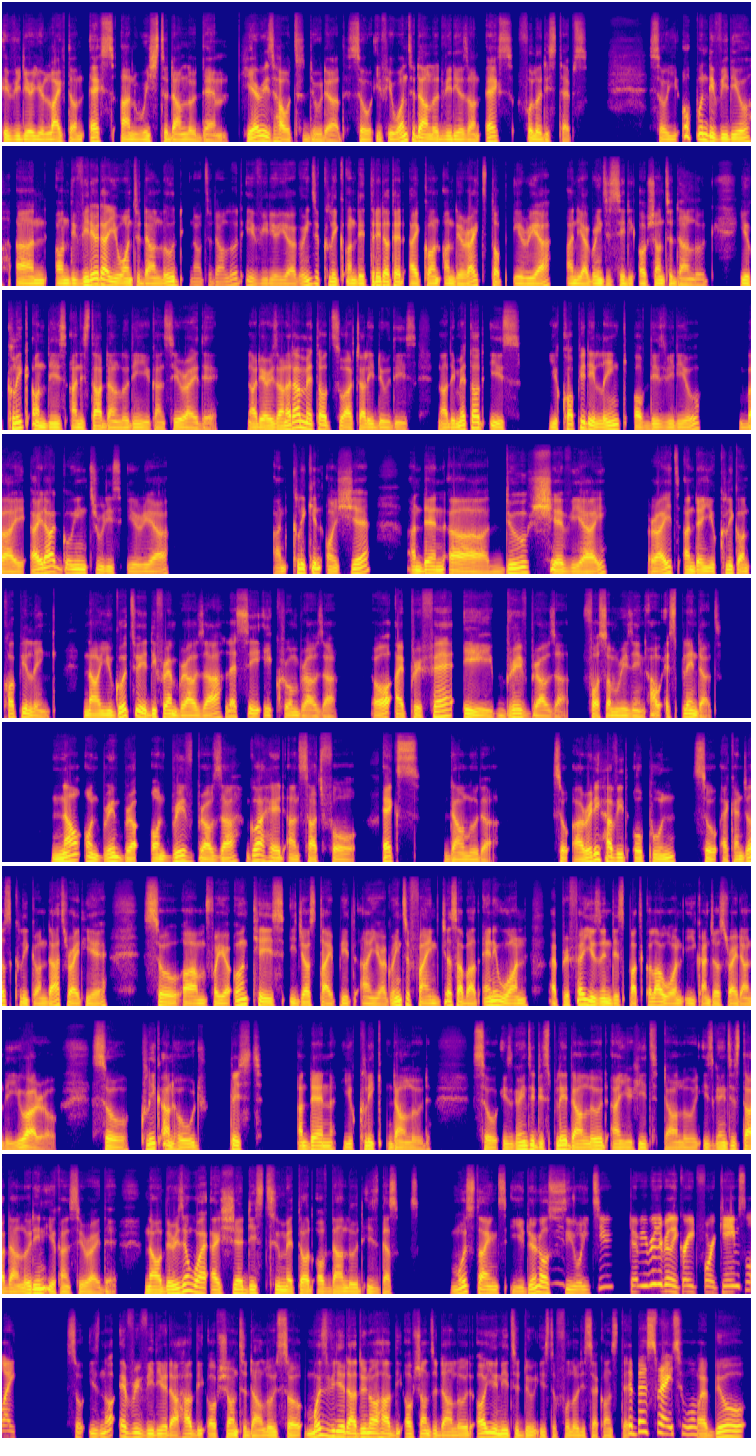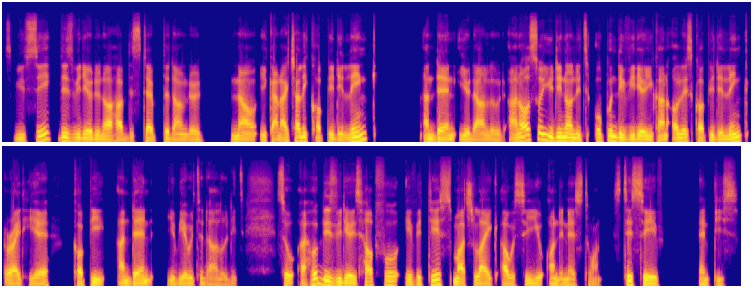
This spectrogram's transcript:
a video you liked on X and wish to download them. Here is how to do that. So if you want to download videos on X, follow the steps. So you open the video and on the video that you want to download, now to download a video, you are going to click on the three dotted icon on the right top area and you are going to see the option to download. You click on this and start downloading, you can see right there. Now there is another method to actually do this. Now the method is you copy the link of this video by either going through this area and clicking on share and then uh, do share VI right? And then you click on copy link. Now you go to a different browser, let's say a Chrome browser, or I prefer a Brave browser for some reason. I'll explain that. Now on Brave, on Brave browser, go ahead and search for X downloader. So I already have it open. So I can just click on that right here. So um, for your own case, you just type it and you are going to find just about any one. I prefer using this particular one. You can just write down the URL. So click and hold, paste, and then you click download. So it's going to display download and you hit download. It's going to start downloading. You can see right there. Now, the reason why I share these two method of download is that most times you do not see it. Can be really, really great for games like so it's not every video that have the option to download. So most video that do not have the option to download, all you need to do is to follow the second step. The best way to well, Bill, you see this video do not have the step to download. Now you can actually copy the link and then you download. And also you do not need to open the video. You can always copy the link right here, copy, and then you'll be able to download it. So I hope this video is helpful. If it is much like, I will see you on the next one. Stay safe and peace.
